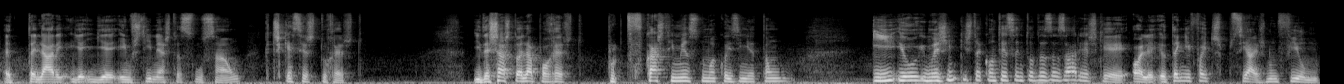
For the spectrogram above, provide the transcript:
a detalhar e a, e a investir nesta solução, que te esqueceste do resto. E deixaste de olhar para o resto, porque te focaste imenso numa coisinha tão e eu imagino que isto aconteça em todas as áreas, que é, olha, eu tenho efeitos especiais num filme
